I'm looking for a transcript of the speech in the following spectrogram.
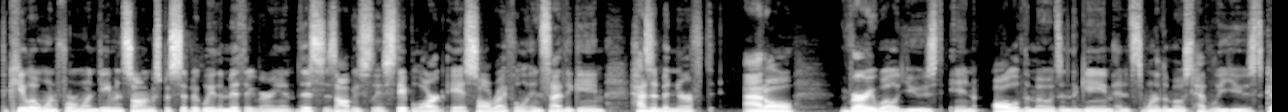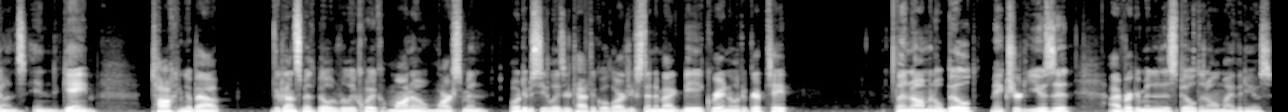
the Kilo 141 Demon Song, specifically the Mythic variant. This is obviously a staple art ASL rifle inside the game, hasn't been nerfed at all. Very well used in all of the modes in the game, and it's one of the most heavily used guns in the game. Talking about the gunsmith build really quick mono, marksman, OWC Laser Tactical Large Extended Mag B, Granular Grip Tape. Phenomenal build. Make sure to use it. I've recommended this build in all my videos.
